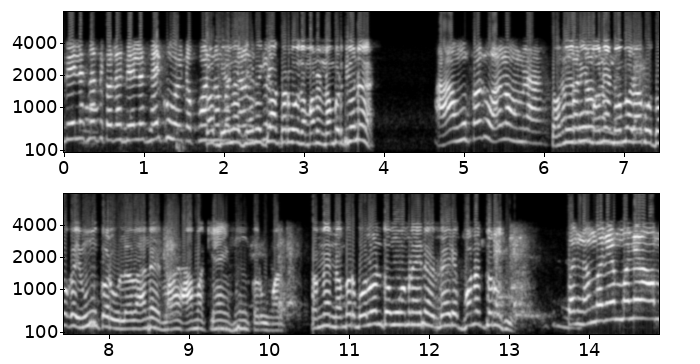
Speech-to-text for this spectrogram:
બેલેન્સ નથી કદાચ બેલેન્સ નાખ્યું હોય તો ફોન બેલેન્સ એને ક્યાં કરવો તો મને નંબર દો ને. હા હું કરું. હાલો હમણાં. તમે નહીં મને નંબર આપો તો કઈ હું કરું. હવે આને આમાં ક્યાંય હું કરું મારે? તમે નંબર બોલો ને તો હું હમણાં એને ડાયરેક્ટ ફોન જ કરું છું. પણ નંબર એમ મને આમ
